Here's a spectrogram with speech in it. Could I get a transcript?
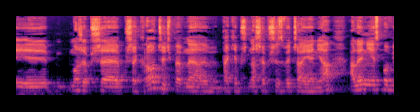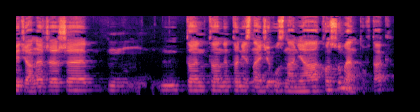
y, może prze, przekroczyć pewne takie nasze przyzwyczajenia, ale nie jest powiedziane, że, że mm, to, to, to nie znajdzie uznania konsumentów, tak?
